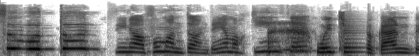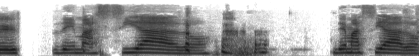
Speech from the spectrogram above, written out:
Es un montón. Sí, no, fue un montón. Teníamos 15. Muy chocantes. Demasiado. Demasiado.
